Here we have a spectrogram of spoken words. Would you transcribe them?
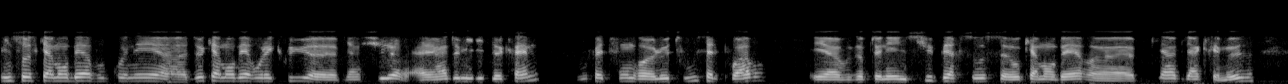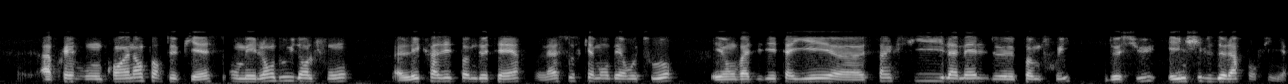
Une sauce camembert, vous prenez euh, deux camemberts au lait cru, euh, bien sûr, et un demi-litre de crème. Vous faites fondre euh, le tout, sel, poivre, et euh, vous obtenez une super sauce euh, au camembert euh, bien bien crémeuse. Après, on prend un emporte-pièce, on met l'andouille dans le fond, euh, l'écrasé de pommes de terre, la sauce camembert autour, et on va détailler euh, 5-6 lamelles de pommes fruits dessus et une chips de lard pour finir.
